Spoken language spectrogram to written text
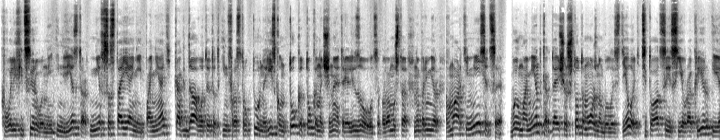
квалифицированный инвестор не в состоянии понять, когда вот этот инфраструктурный риск, он только-только начинает реализовываться. Потому что, например, в марте месяце был момент, когда еще что-то можно было сделать в ситуации с Евроклир и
